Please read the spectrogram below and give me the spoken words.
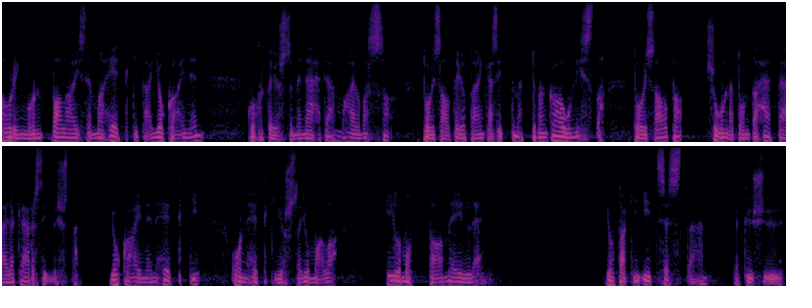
auringon valaisema hetki tai jokainen kohta, jossa me nähdään maailmassa toisaalta jotain käsittämättömän kaunista, toisaalta suunnatonta hätää ja kärsimystä. Jokainen hetki on hetki, jossa Jumala ilmoittaa meille jotakin itsestään ja kysyy,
